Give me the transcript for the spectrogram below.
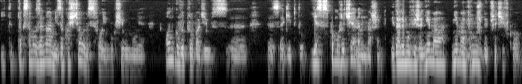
I tak samo za nami, za Kościołem swoim Bóg się ujmuje. On go wyprowadził z, z Egiptu. Jest wspomożycielem naszym. I dalej mówi, że nie ma, nie ma wróżby przeciwko,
